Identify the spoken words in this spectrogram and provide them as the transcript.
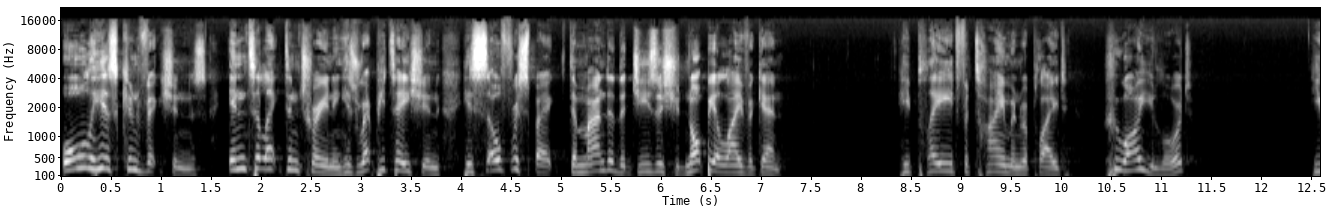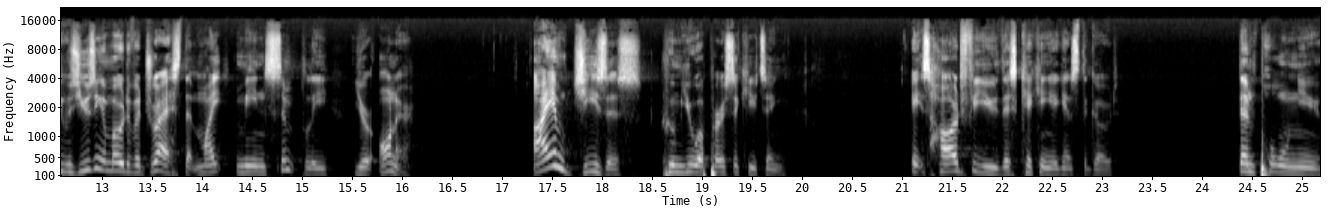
all his convictions, intellect and training, his reputation, his self respect demanded that Jesus should not be alive again. He played for time and replied, Who are you, Lord? He was using a mode of address that might mean simply, Your honor. I am Jesus, whom you are persecuting. It's hard for you, this kicking against the goad. Then Paul knew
